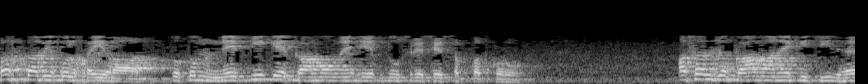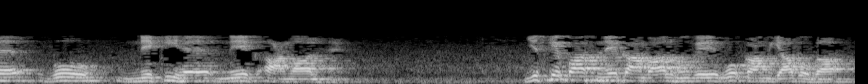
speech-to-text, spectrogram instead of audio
فستا بھی تو تم نیکی کے کاموں میں ایک دوسرے سے سبقت کرو۔ اصل جو کام آنے کی چیز ہے، وہ نیکی ہے، نیک اعمال ہیں۔ جس کے پاس نیک اعمال ہوں گے، وہ کامیاب ہوگا۔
